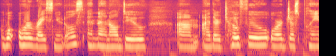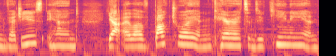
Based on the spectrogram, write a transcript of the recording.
or rice noodles, and then I'll do um, either tofu or just plain veggies. And yeah, I love bok choy and carrots and zucchini and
